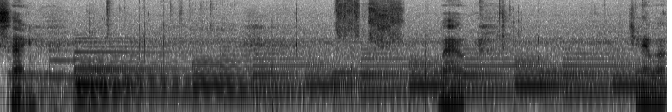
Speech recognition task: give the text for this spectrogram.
So. Well. Do you know what?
